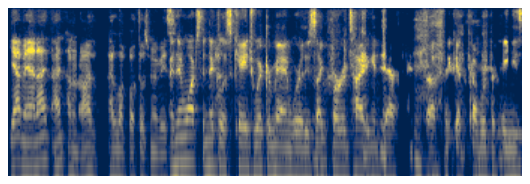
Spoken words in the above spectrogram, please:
yeah man i i, I don't know I, I love both those movies And then watch the Nicolas Cage Wicker Man where there's like birds hiding in death and stuff. They get covered with bees.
